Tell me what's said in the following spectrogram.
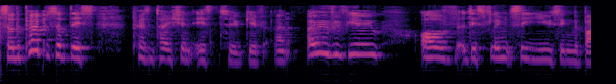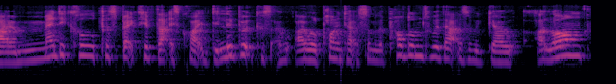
So the purpose of this presentation is to give an overview of disfluency using the biomedical perspective. That is quite deliberate because I, I will point out some of the problems with that as we go along.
